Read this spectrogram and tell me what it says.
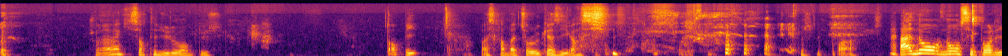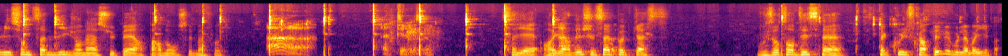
J'en avais un qui sortait du lot en plus. Tant pis. On va se rabattre sur Lucas Di Grassi. Ah non, non, c'est pour l'émission de samedi que j'en ai un super. Pardon, c'est ma faute. Ah Intéressant. Ça y est, regardez, c'est ça le podcast. Vous entendez sa, sa couille frapper, mais vous ne la voyez pas.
